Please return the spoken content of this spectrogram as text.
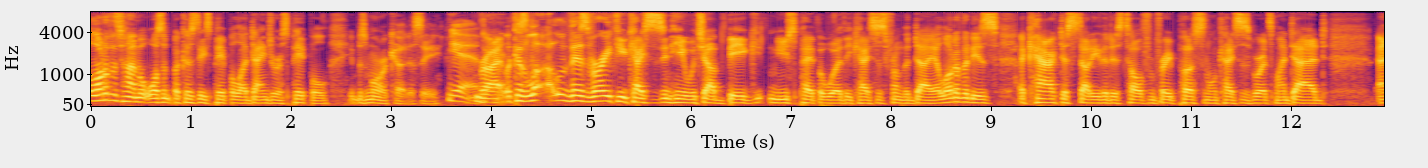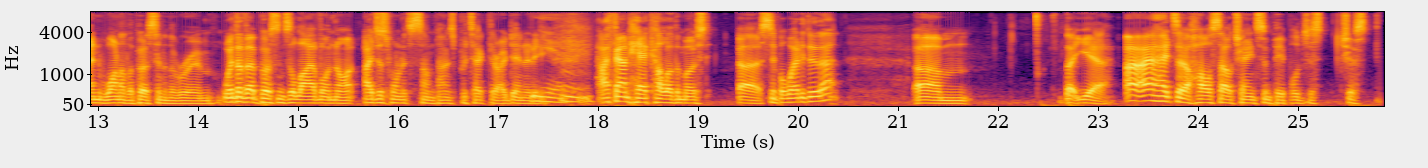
A lot of the time, it wasn't because these people are dangerous people. It was more a courtesy. Yeah. Right. Because lo- there's very few cases in here which are big newspaper worthy cases from the day. A lot of it is a character study that is told from very personal cases where it's my dad and one other person in the room. Whether that person's alive or not, I just wanted to sometimes protect their identity. Yeah. Mm. I found hair color the most uh, simple way to do that. Um, but yeah, I, I had to wholesale change some people just just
